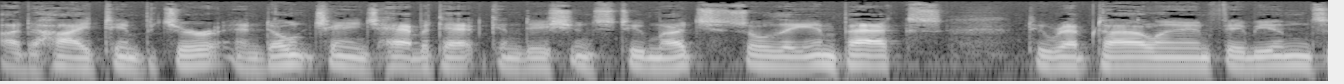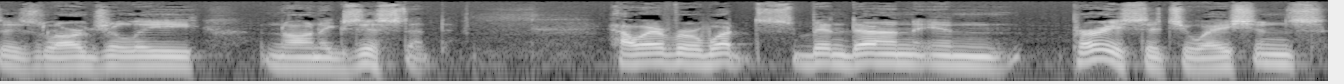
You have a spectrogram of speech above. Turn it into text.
at high temperature and don't change habitat conditions too much, so the impacts to reptile and amphibians is largely non existent. However, what's been done in prairie situations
